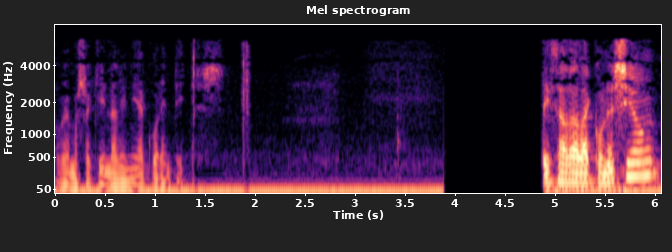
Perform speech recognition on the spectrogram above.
Lo vemos aquí en la línea 43. Realizada la conexión,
